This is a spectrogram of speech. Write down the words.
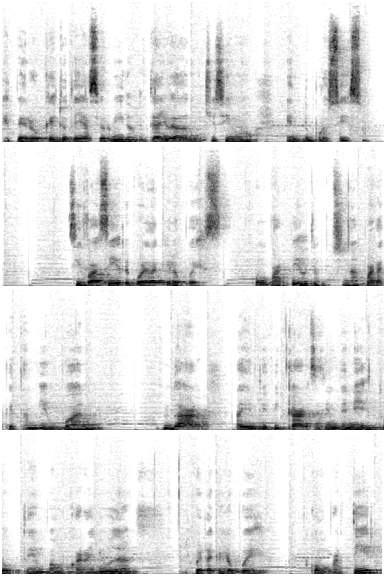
Espero que esto te haya servido y te haya ayudado muchísimo en tu proceso. Si fue así, recuerda que lo puedes compartir a otras personas para que también puedan ayudar a identificar si sienten esto, también puedan buscar ayuda. Recuerda que lo puedes compartir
